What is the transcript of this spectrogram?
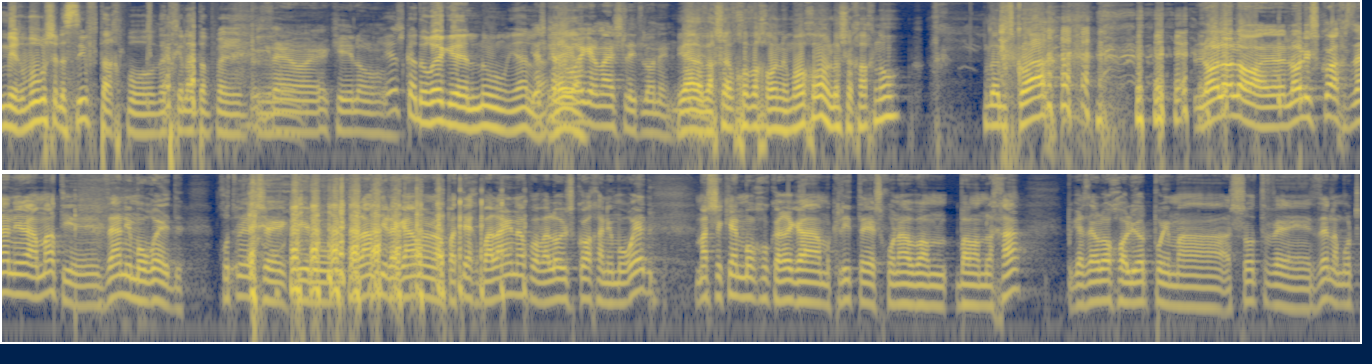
מרמור של ספתח פה בתחילת הפרק. כאילו. זהו, כאילו... יש כדורגל, נו, יאללה. יש כדורגל, מה יש להתלונן? יאללה, ועכשיו חוב אחרון למוחו, לא שכחנו. לא לשכוח. לא, לא, לא, לא לשכוח, זה אני אמרתי, זה אני מורד. חוץ מזה שכאילו התעלמתי לגמרי מהפתיח בליינאפ, אבל לא לשכוח, אני מורד. מה שכן, מורכו כרגע מקליט אה, שכונה במ- בממלכה, בגלל זה הוא לא יכול להיות פה עם השוט וזה, למרות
